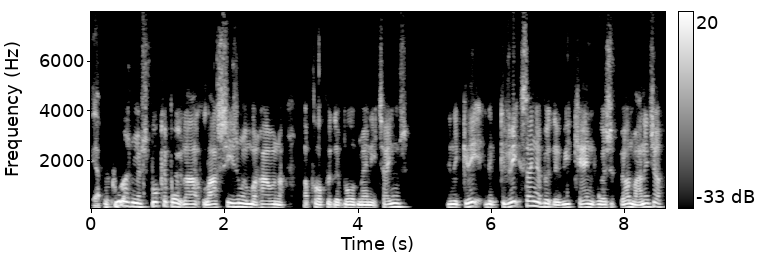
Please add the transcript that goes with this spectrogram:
Yeah. We spoke about that last season when we we're having a, a pop at the board many times. And the great, the great thing about the weekend was our manager.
